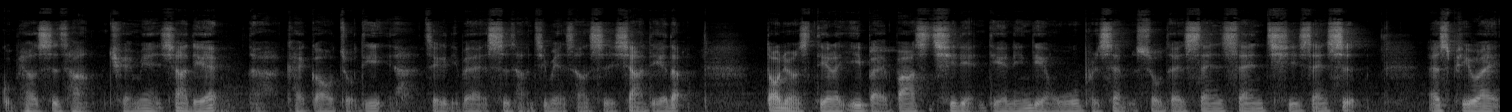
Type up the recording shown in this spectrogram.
股票市场全面下跌啊，开高走低啊。这个礼拜市场基本上是下跌的，道琼斯跌了一百八十七点，跌零点五五 percent，收在三三七三四。SPY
